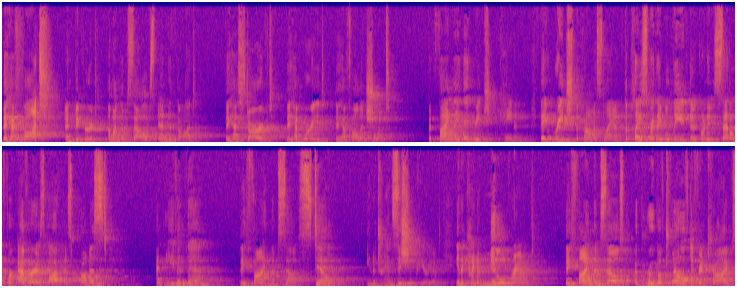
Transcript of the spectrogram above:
They have fought and bickered among themselves and with God. They have starved, they have worried, they have fallen short. But finally, they reach Canaan. They reach the promised land, the place where they believe they're going to be settled forever as God has promised. And even then, they find themselves still in a transition period, in a kind of middle ground. They find themselves a group of 12 different tribes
